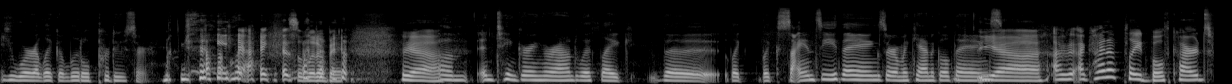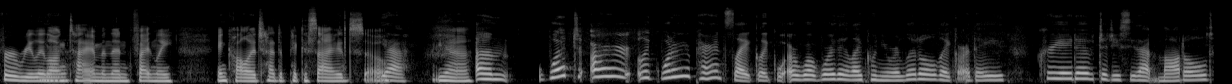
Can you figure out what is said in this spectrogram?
You were like a little producer, yeah, I guess a little bit. Yeah. um, and tinkering around with like the like like sciency things or mechanical things. yeah. I, I kind of played both cards for a really long time. And then finally in college had to pick a side. So, Yeah. Yeah. Um, what are like what are your parents like? Like, or what were they like when you were little? Like, are they creative? Did you see that modeled?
